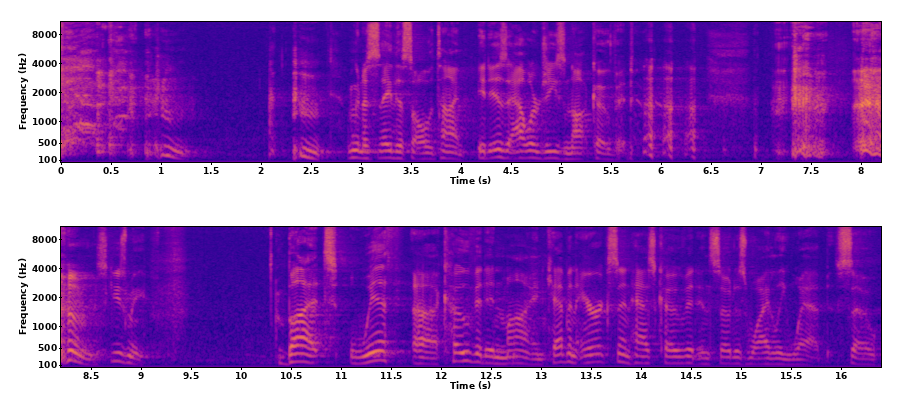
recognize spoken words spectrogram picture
I'm going to say this all the time. It is allergies, not COVID. Excuse me. But with uh, COVID in mind, Kevin Erickson has COVID and so does Wiley Webb. So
